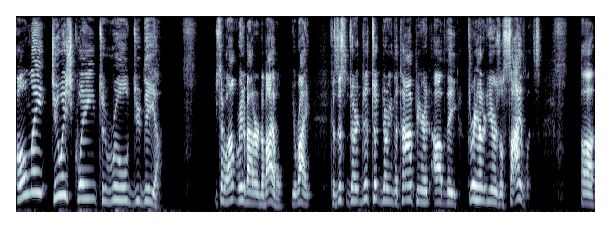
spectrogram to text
only Jewish queen to rule Judea. You say, well, I don't read about her in the Bible. You're right, because this, this, took during the time period of the 300 years of silence. Uh,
